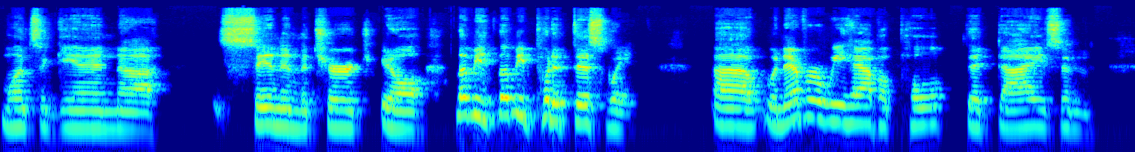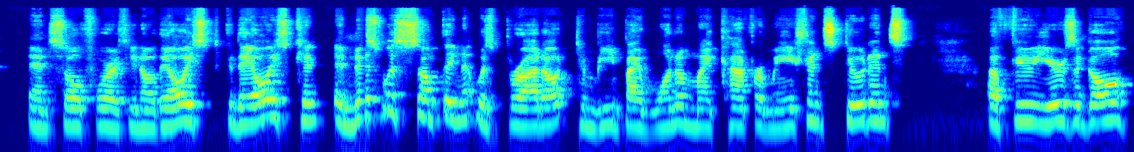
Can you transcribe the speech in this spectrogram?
once again uh, sin in the church. You know, let me let me put it this way: uh, whenever we have a pope that dies and and so forth, you know, they always they always can. And this was something that was brought out to me by one of my confirmation students a few years ago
